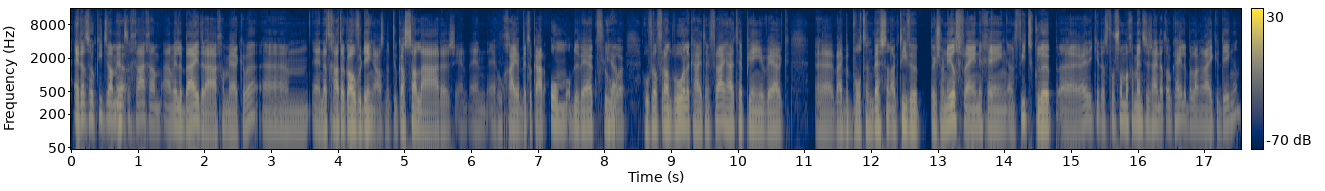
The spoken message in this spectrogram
En dat is ook iets waar Ja. mensen graag aan, aan willen bijdragen, merken we. Ehm, en dat gaat ook over dingen als natuurlijk als salaris. En, en, en hoe ga je met elkaar om op de werkvloer? Hoeveel verantwoordelijkheid en vrijheid heb je in je werk? Eh, wij hebben bijvoorbeeld een best een actieve personeelsvereniging, een fietsclub. eh, weet je, dat voor sommige mensen zijn dat ook hele belangrijke dingen.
